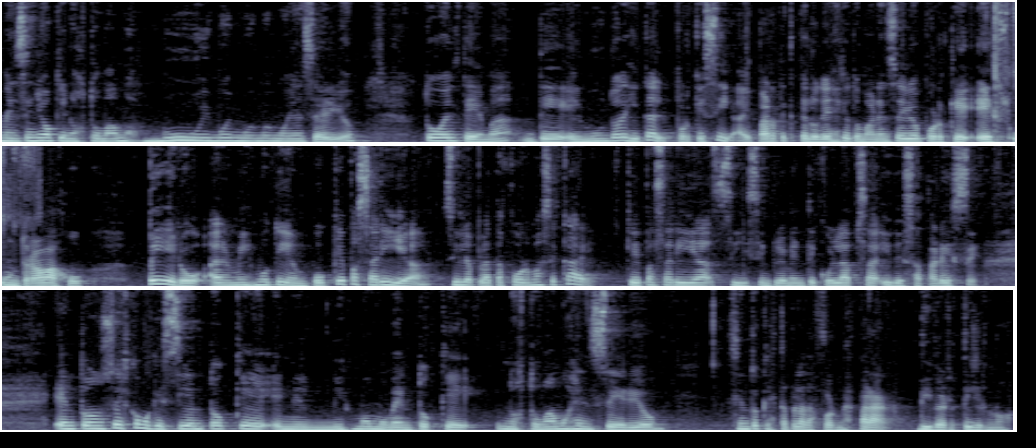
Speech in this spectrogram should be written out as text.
me enseñó que nos tomamos muy, muy, muy, muy, muy en serio todo el tema del mundo digital, porque sí, hay parte que te lo tienes que tomar en serio porque es un trabajo, pero al mismo tiempo, ¿qué pasaría si la plataforma se cae? ¿Qué pasaría si simplemente colapsa y desaparece? Entonces como que siento que en el mismo momento que nos tomamos en serio, siento que esta plataforma es para divertirnos,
